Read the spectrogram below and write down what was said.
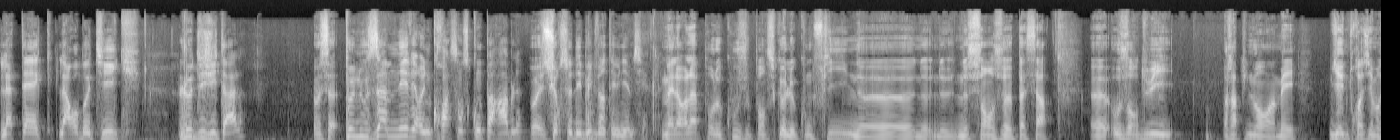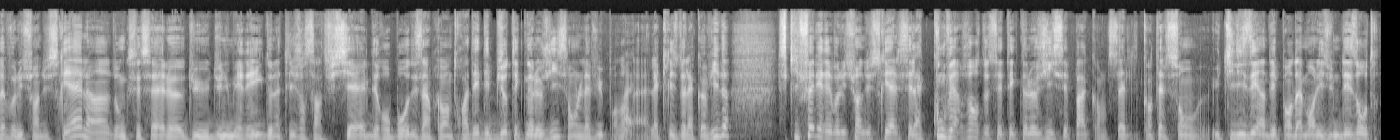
la tech, la robotique, le digital, ça peut nous amener vers une croissance comparable sur ce début du 21e siècle. Mais alors là, pour le coup, je pense que le conflit ne, ne, change pas ça. Euh, aujourd'hui, rapidement, hein, mais il y a une troisième révolution industrielle, hein, donc c'est celle du, numérique, de l'intelligence artificielle, des robots, des imprimantes 3D, des biotechnologies, ça on l'a vu pendant la, crise de la Covid. Ce qui fait les révolutions industrielles, c'est la convergence de ces technologies, c'est pas quand, quand, elles sont utilisées indépendamment les unes des autres,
